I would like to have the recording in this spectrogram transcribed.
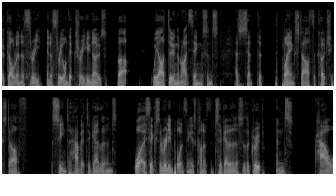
a goal in a three in a three-one victory. Who knows? But we are doing the right things, and as I said, the, the playing staff, the coaching staff, seem to have it together. And what I think is a really important thing is kind of the togetherness of the group and how,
